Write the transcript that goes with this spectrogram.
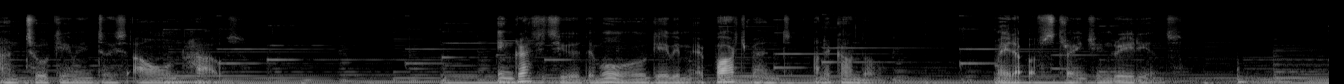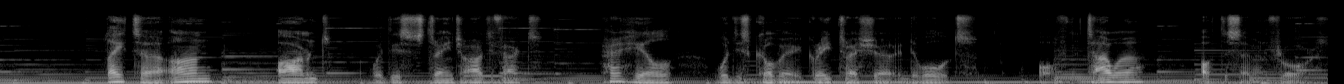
and took him into his own house. In gratitude, the Moor gave him a parchment and a candle. made up of strange ingredients. Later on, armed with this strange artifacts, Hill would discover a great treasure in the vaults of the Tower of the Seven Floors.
